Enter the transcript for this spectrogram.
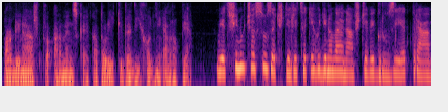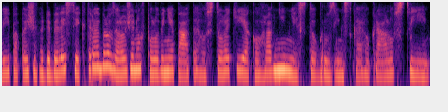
ordinář pro arménské katolíky ve východní Evropě. Většinu času ze 40-hodinové návštěvy Gruzie tráví papež v Tbilisi, které bylo založeno v polovině 5. století jako hlavní město gruzínského království.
